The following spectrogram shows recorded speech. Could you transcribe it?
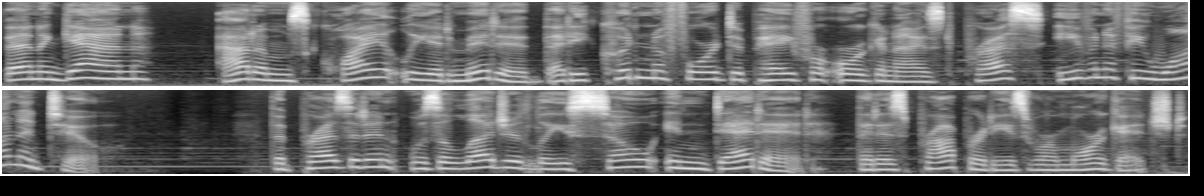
Then again, Adams quietly admitted that he couldn't afford to pay for organized press even if he wanted to. The president was allegedly so indebted that his properties were mortgaged.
